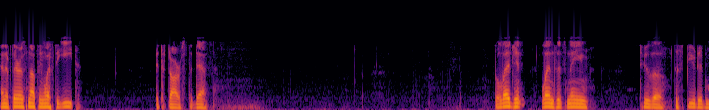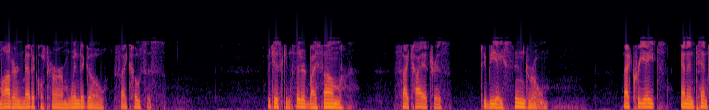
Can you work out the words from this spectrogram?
And if there is nothing left to eat, it starves to death. The legend lends its name to the disputed modern medical term Wendigo psychosis, which is considered by some psychiatrists to be a syndrome that creates an intense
